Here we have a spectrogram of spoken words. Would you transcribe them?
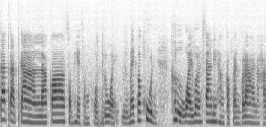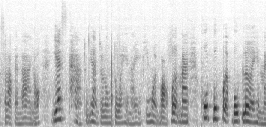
จะจัดการแล้วก็สมเหตุสมผลด้วย หรือไม่ก็คุณคือไวเวอร์ซ่าในทางกลับกันก็ได้นะคะ สลับกันได้เนาะ yes ค่ะ ทุกอย่างจะลงตัวเห็นไหมอย่างพี่หมวยบอกเปิดมาพูดปุ๊บเปิดปุ๊บเลยเห็นไหม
